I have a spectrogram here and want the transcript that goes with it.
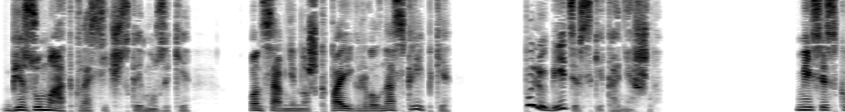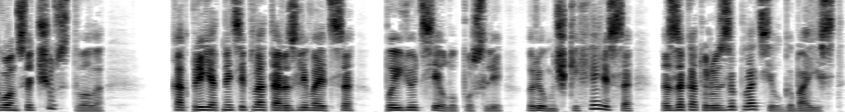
без ума от классической музыки. Он сам немножко поигрывал на скрипке. Полюбительски, конечно. Миссис Квонса чувствовала, как приятная теплота разливается по ее телу после рюмочки Херриса, за которую заплатил габаист.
